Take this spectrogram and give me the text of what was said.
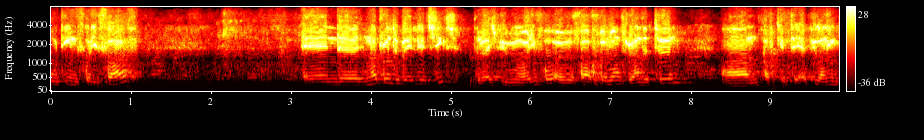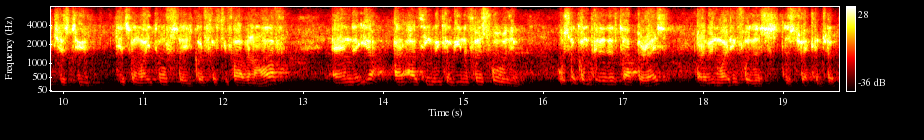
5, 1445. And uh, not run to Bailey at 6, the race we've been waiting for, over 5 furlongs, around the turn. Um, I've kept the appy on him just to get some weight off, so he's got 55 and a half. And uh, yeah, I, I think we can be in the first four with him. Also competitive type of race. But I've been waiting for this this track and trip.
